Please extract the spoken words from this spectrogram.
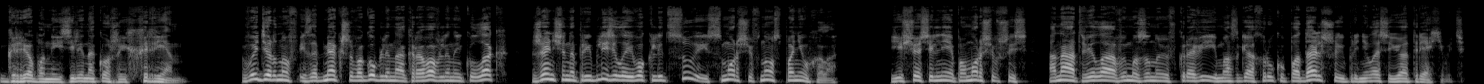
грёбаный зеленокожий хрен. Выдернув из обмякшего гоблина окровавленный кулак, женщина приблизила его к лицу и, сморщив нос, понюхала. Еще сильнее поморщившись, она отвела вымазанную в крови и мозгах руку подальше и принялась ее отряхивать.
